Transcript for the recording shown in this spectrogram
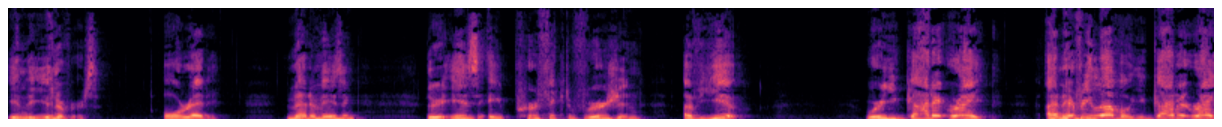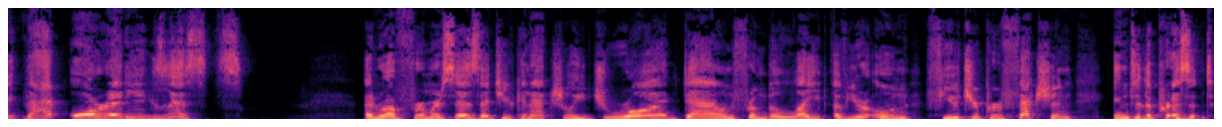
in the universe already. Isn't that amazing? There is a perfect version of you where you got it right on every level. You got it right. That already exists. And Rav Frommer says that you can actually draw down from the light of your own future perfection into the present.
